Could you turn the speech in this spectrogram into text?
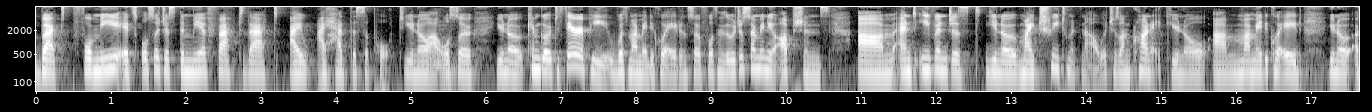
But for me, it's also just the mere fact that I, I had the support, you know, I also, you know, can go to therapy with my medical aid and so forth. And there were just so many options. Um, and even just, you know, my treatment now, which is on chronic, you know, um, my medical aid, you know, uh,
